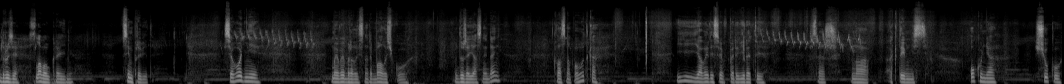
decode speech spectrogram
Друзі, слава Україні! Всім привіт! Сьогодні ми вибрались на рибалочку в дуже ясний день, класна погодка. І я вирішив перевірити все ж на активність окуня, щуку,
